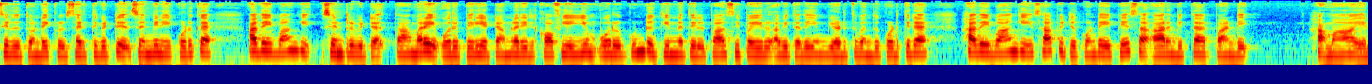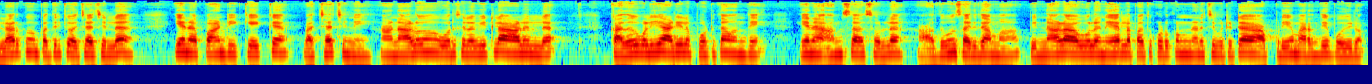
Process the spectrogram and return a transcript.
சிறிது தொண்டைக்குள் சரித்துவிட்டு செம்பினை கொடுக்க அதை வாங்கி சென்றுவிட்ட தாமரை ஒரு பெரிய டம்ளரில் காஃபியையும் ஒரு குண்டு கிண்ணத்தில் பாசி பயிர் அவித்ததையும் எடுத்து வந்து கொடுத்திட அதை வாங்கி சாப்பிட்டு கொண்டே பேச ஆரம்பித்தார் பாண்டி. ஆமா எல்லாருக்கும் பத்திரிக்கை வச்சாச்சுல்ல? என பாண்டி கேட்க வச்சாச்சுனே ஆனாலும் ஒரு சில வீட்டில் ஆள் இல்லை. கதவு வழியாக அடியில் போட்டு தான் வந்தேன் என அம்சா சொல்ல அதுவும் சரிதாம்மா. பின்னால் அவளை நேரில் பார்த்து கொடுக்கணும்னு நினச்சி விட்டுட்டா அப்படியே மறந்தே போயிடும்.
